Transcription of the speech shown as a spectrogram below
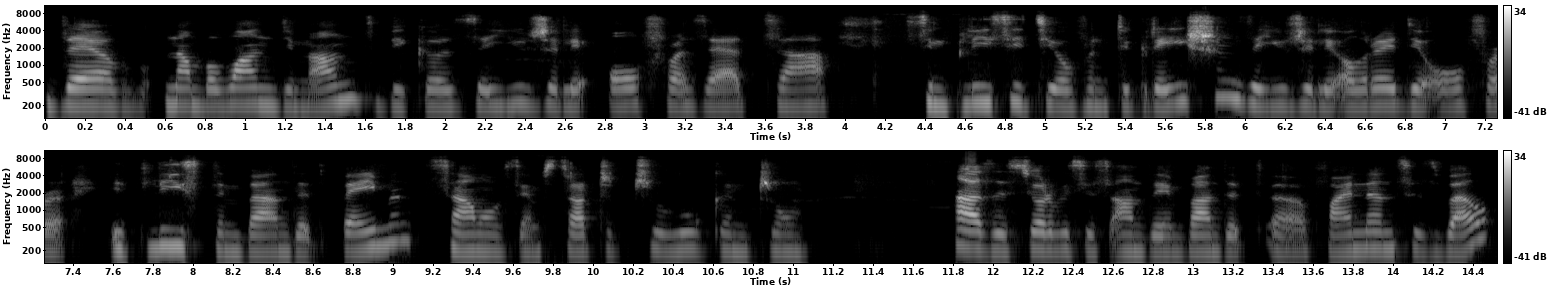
their number one demand because they usually offer that uh, simplicity of integration. They usually already offer at least embedded payment. Some of them started to look into other services under embedded uh, finance as well.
